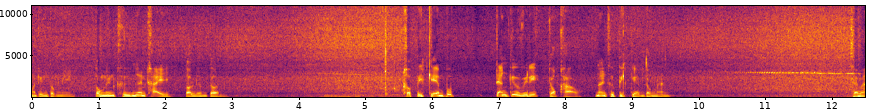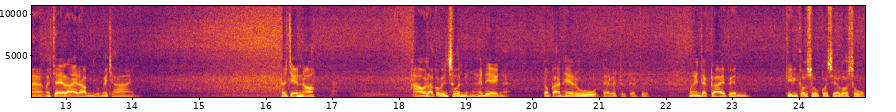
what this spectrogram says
มาถึงตรงนี้ ตรงนี้คือเงื่อนไขตอนเริ่มต้น เขาปิดเกมปุ๊บ thank you very จบข่าว นั่นคือปิดเกมตรงนั้น ใช่ไหมไม่ใช่ไร่รำอยู่ไม่ใช่ชัดเจนเนาะเอาล่ะก็เป็นส่วนหนึ่งให้เองอะ ต้องการให้รู้แต่ละจุดแต่ละจุดไม่งั้นจะกลายเป็นกินข้าวสุกก็เสียข้าวสุก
